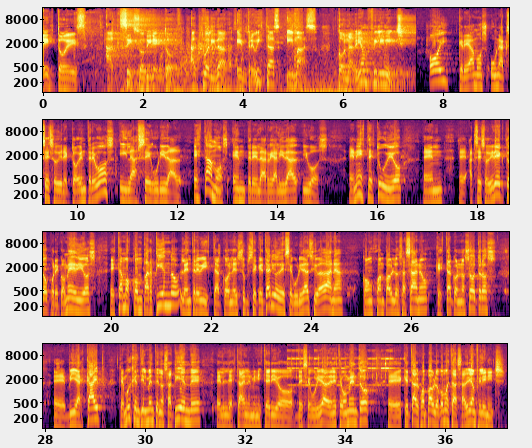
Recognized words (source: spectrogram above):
Esto es Acceso Directo. Actualidad, entrevistas y más. Con Adrián Filinich. Hoy creamos un acceso directo entre vos y la seguridad. Estamos entre la realidad y vos. En este estudio, en eh, acceso directo por Ecomedios, estamos compartiendo la entrevista con el subsecretario de Seguridad Ciudadana, con Juan Pablo Sassano, que está con nosotros eh, vía Skype, que muy gentilmente nos atiende. Él está en el Ministerio de Seguridad en este momento. Eh, ¿Qué tal, Juan Pablo? ¿Cómo estás? Adrián Filinich.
